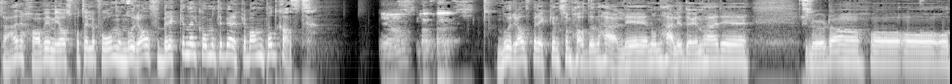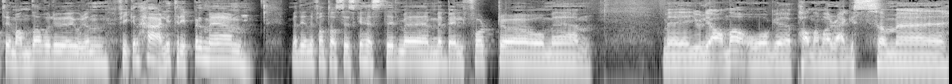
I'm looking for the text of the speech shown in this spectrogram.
Der har vi med oss på telefon Noralf Brekken. Velkommen til Bjerkebanen podkast. Ja, takk, takk. Noralf Brekken som hadde herlig, noen herlige døgn her eh, lørdag og, og, og, til mandag, hvor du en, fikk en herlig trippel med, med dine fantastiske hester, med, med Belfort eh, og med med Juliana og eh, Panama Rags, som eh,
